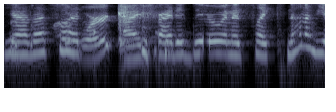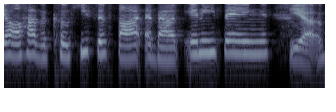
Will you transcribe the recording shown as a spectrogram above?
Yeah, a that's what work. I try to do. And it's like none of y'all have a cohesive thought about anything. yeah.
